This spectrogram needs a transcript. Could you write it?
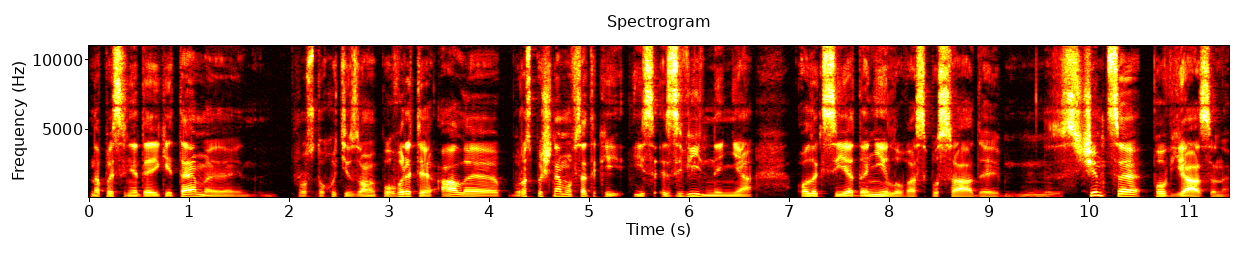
написані деякі теми. Просто хотів з вами поговорити, але розпочнемо все-таки із звільнення Олексія Данілова з посади. З чим це пов'язане?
